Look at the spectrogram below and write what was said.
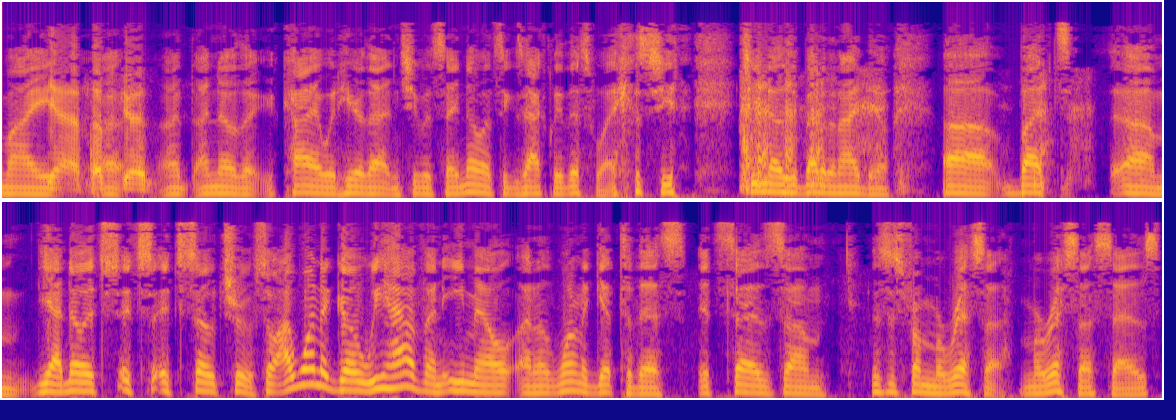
my yeah, that's uh, good. I, I know that Kaya would hear that and she would say, "No, it's exactly this way," she she knows it better than I do. Uh, but um, yeah, no, it's it's it's so true. So I want to go. We have an email, and I want to get to this. It says, um, "This is from Marissa." Marissa says.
